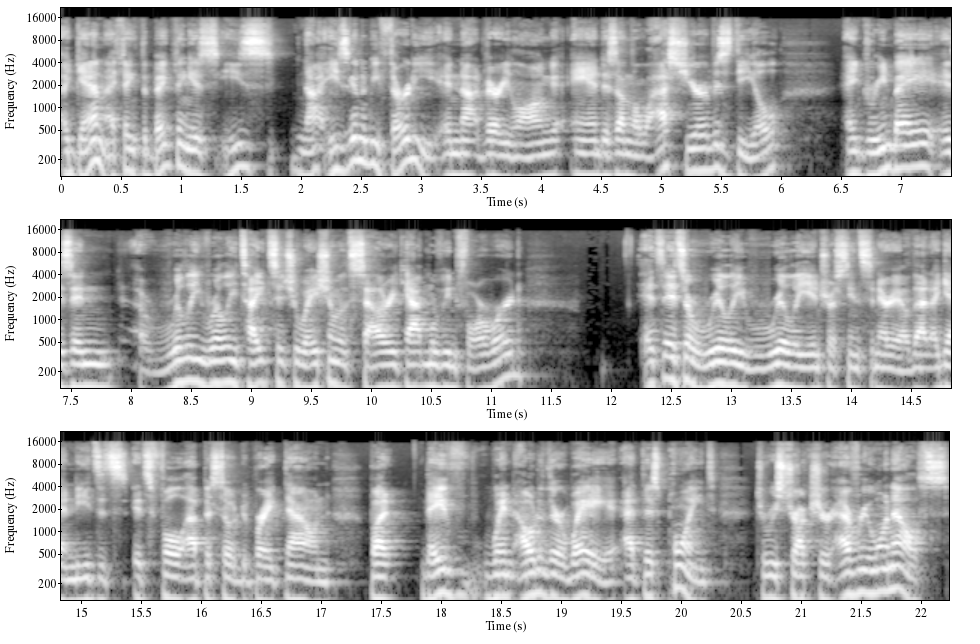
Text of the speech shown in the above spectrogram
again, I think the big thing is he's not he's going to be 30 and not very long and is on the last year of his deal. And Green Bay is in a really really tight situation with salary cap moving forward. It's it's a really really interesting scenario that again needs its its full episode to break down, but they've went out of their way at this point to restructure everyone else.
